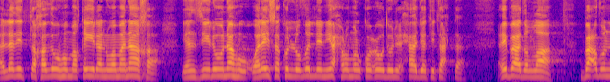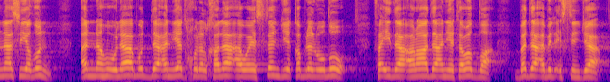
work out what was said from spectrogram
الذي اتخذوه مقيلا ومناخا ينزلونه وليس كل ظل يحرم القعود للحاجة تحته. عباد الله بعض الناس يظن أنه لا بد أن يدخل الخلاء ويستنجي قبل الوضوء فإذا أراد أن يتوضأ بدأ بالإستنجاء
